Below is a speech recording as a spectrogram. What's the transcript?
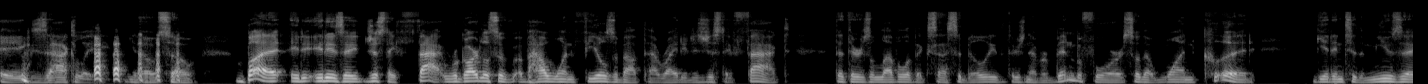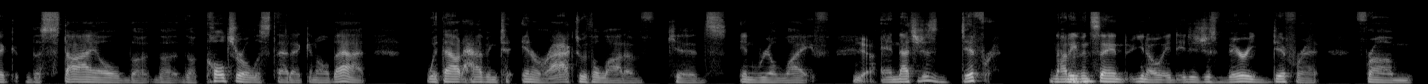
exactly you know so but it, it is a just a fact regardless of, of how one feels about that right? It is just a fact that there's a level of accessibility that there's never been before so that one could get into the music the style the the, the cultural aesthetic and all that without having to interact with a lot of kids in real life. Yeah. and that's just different. Not even mm-hmm. saying you know it, it is just very different from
